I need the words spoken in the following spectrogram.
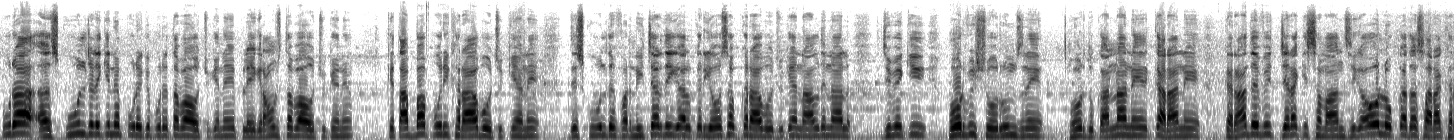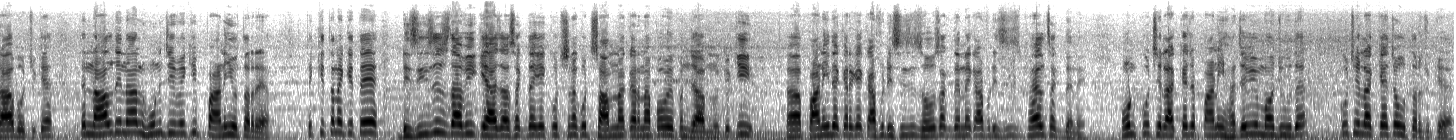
ਪੂਰਾ ਸਕੂਲ ਜਿਹੜੇ ਕਿ ਨੇ ਪੂਰੇ ਕੇ ਪੂਰੇ ਤਬਾਹ ਹੋ ਚੁੱਕੇ ਨੇ ਪਲੇਗਰਾਉਂਡਸ ਤਬਾਹ ਹੋ ਚੁੱਕੇ ਨੇ, ਕਿਤਾਬਾਂ ਪੂਰੀ ਖਰਾਬ ਹੋ ਚੁੱਕੀਆਂ ਨੇ ਤੇ ਸਕੂਲ ਦੇ ਫਰਨੀਚਰ ਦੀ ਗੱਲ ਕਰੀਏ, ਉਹ ਸਭ ਖਰਾਬ ਹੋ ਚੁੱਕਿਆ। ਨਾਲ ਦੇ ਨਾਲ ਜਿਵੇਂ ਕਿ ਹੋਰ ਵੀ ਸ਼ੋਰੂਮਸ ਨੇ, ਹੋਰ ਦੁਕਾਨਾਂ ਨੇ, ਘਰਾਂ ਨੇ, ਘਰਾਂ ਦੇ ਵਿੱਚ ਜਿਹੜਾ ਕਿ ਸਮਾਨ ਸੀਗਾ, ਉਹ ਲੋਕਾਂ ਦਾ ਸਾਰਾ ਖਰਾਬ ਹੋ ਚੁੱਕਿਆ। ਤੇ ਨਾਲ ਦੇ ਨਾਲ ਹੁਣ ਜਿਵੇਂ ਕਿ ਪਾਣੀ ਉਤਰ ਰਿਹਾ, ਤੇ ਕਿਤੇ ਨਾ ਕਿਤੇ ਡਿਜ਼ੀਜ਼ਸ ਦਾ ਵੀ ਕਿਹਾ ਜਾ ਸਕਦਾ ਕਿ ਕੁਝ ਨਾ ਕੁਝ ਸਾਹਮਣਾ ਕਰਨਾ ਪਵੇ ਪੰਜਾਬ ਨੂੰ, ਕਿਉਂਕਿ ਪਾਣੀ ਦੇ ਕਰਕੇ ਕਾਫੀ ਡਿਸੀਜ਼ਸ ਹੋ ਸਕਦੇ ਨੇ ਕਾਫੀ ਡਿਸੀਜ਼ ਫੈਲ ਸਕਦੇ ਨੇ। ਹੁਣ ਕੁਝ ਇਲਾਕੇ 'ਚ ਪਾਣੀ ਹਜੇ ਵੀ ਮੌਜੂਦ ਹੈ ਕੁਝ ਇਲਾਕਿਆਂ 'ਚ ਉਤਰ ਚੁੱਕਿਆ ਹੈ।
